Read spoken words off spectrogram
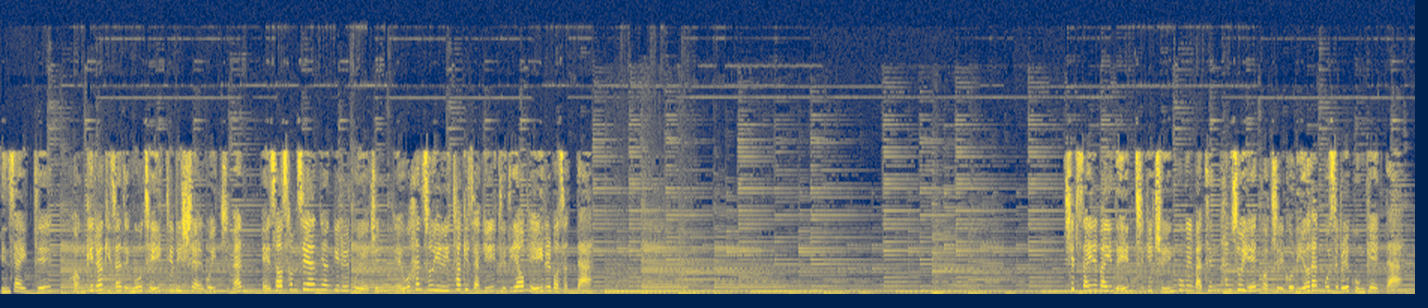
인사이트, 권기려 기자 등호 JTBC 알고 있지만 에서 섬세한 연기를 보여준 배우 한소희의 타기작이 드디어 베일을 벗었다. (14일) 마이네임 측이 주인공을 맡은 한소희의 거칠고 리얼한 모습을 공개했다.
